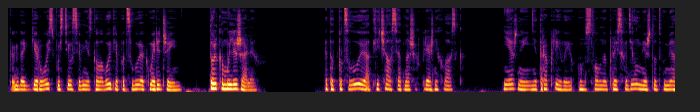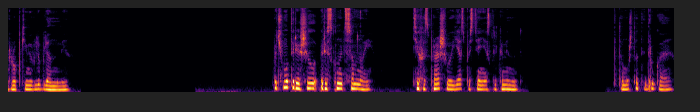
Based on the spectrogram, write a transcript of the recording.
когда герой спустился вниз головой для поцелуя к Мэри Джейн. Только мы лежали, этот поцелуй отличался от наших прежних ласк. Нежный и неторопливый, он словно происходил между двумя робкими влюбленными. «Почему ты решил рискнуть со мной?» Тихо спрашиваю я спустя несколько минут. «Потому что ты другая»,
